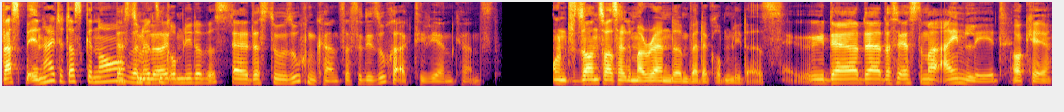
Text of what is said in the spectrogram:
Was beinhaltet das genau, Dass wenn du du jetzt ein Gruppenleader bist? Äh, dass du suchen kannst, dass du die Suche aktivieren kannst. Und sonst war es halt immer random, wer der Gruppenleader ist. Äh, Der, der das erste Mal einlädt. Okay.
